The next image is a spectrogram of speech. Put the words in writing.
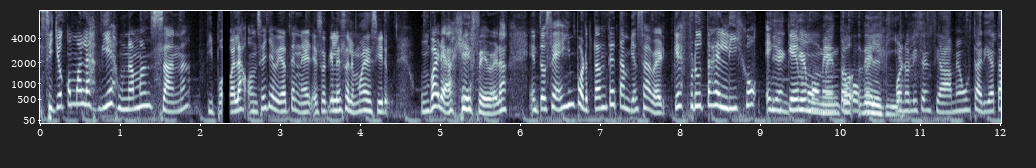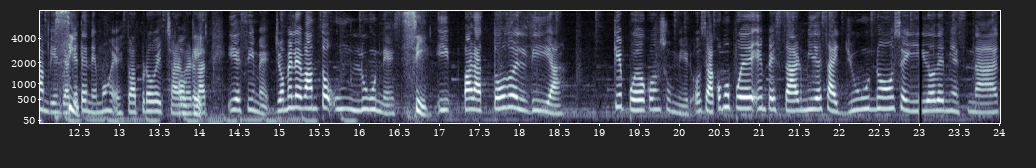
Si yo como a las 10 una manzana, tipo a las 11 ya voy a tener eso que le solemos decir, un jefe, ¿verdad? Entonces es importante también saber qué frutas elijo en, qué, momento, del día. Bueno, licenciada, me gustaría también, ya que tenemos esto, aprovechar, ¿verdad? Y decime, yo me levanto un lunes sí. y para todo el día, ¿qué puedo consumir? O sea, ¿cómo puede empezar mi desayuno seguido de mi snack,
